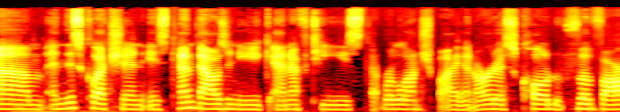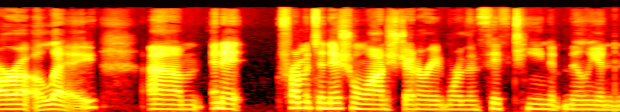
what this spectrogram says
Um, and this collection is 10,000 unique NFTs that were launched by an artist called Varvara Alay. Um, and it from its initial launch generated more than $15 million.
